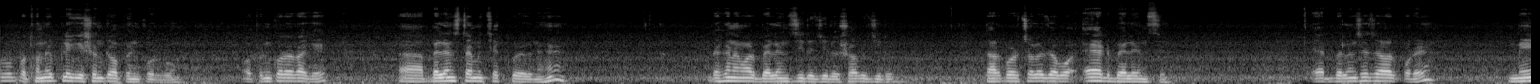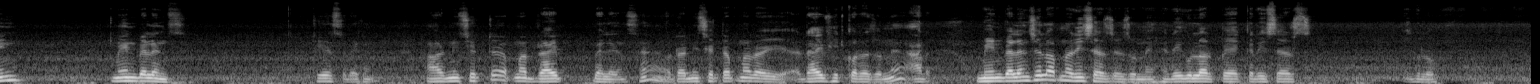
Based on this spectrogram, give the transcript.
প্রথমে অ্যাপ্লিকেশনটা ওপেন করব। ওপেন করার আগে ব্যালেন্সটা আমি চেক করে নিই হ্যাঁ? দেখেন আমার ব্যালেন্স জিরো জিরো সবই জিরো তারপর চলে যাব অ্যাড ব্যালেন্সে অ্যাড ব্যালেন্সে যাওয়ার পরে মেইন মেইন ব্যালেন্স ঠিক আছে, দেখেন। আর নিচেরটা আপনার ড্রাইভ ব্যালেন্স হ্যাঁ? ওটা নিচেরটা আপনার ওই ড্রাইভ হিট করার জন্য। আর মেইন ব্যালেন্স হলো আপনার রিচার্জের জন্য। রেগুলার প্যাক রিচার্জ এগুলো।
